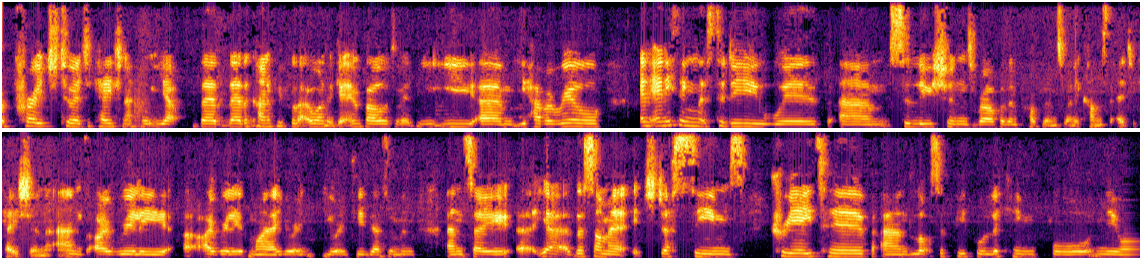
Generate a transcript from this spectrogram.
approach to education, I thought, yep, they're they're the kind of people that I want to get involved with. You you, um, you have a real and anything that's to do with um, solutions rather than problems when it comes to education. And I really, I really admire your your enthusiasm. And and so, uh, yeah, the summit it just seems creative and lots of people looking for new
